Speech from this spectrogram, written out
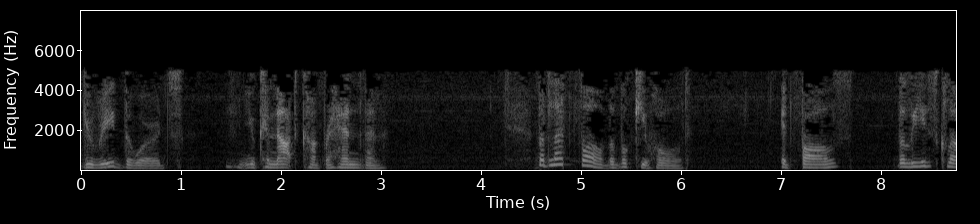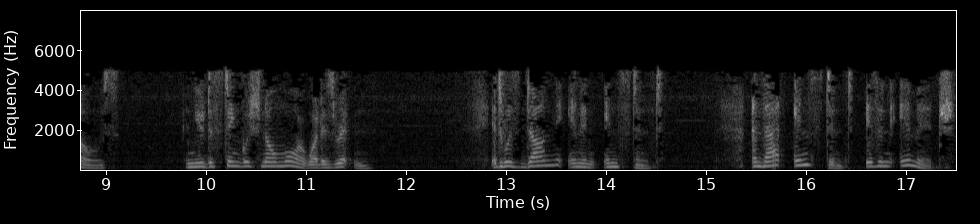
You read the words, you cannot comprehend them. But let fall the book you hold. It falls, the leaves close, and you distinguish no more what is written. It was done in an instant. And that instant is an image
